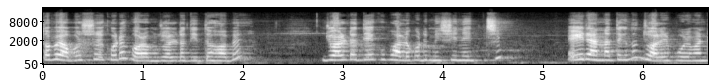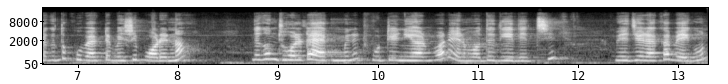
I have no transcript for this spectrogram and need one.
তবে অবশ্যই করে গরম জলটা দিতে হবে। জলটা দিয়ে খুব ভালো করে মিশিয়ে নিচ্ছি। এই রান্নাতে কিন্তু জলের পরিমাণটা কিন্তু খুব একটা বেশি পড়ে না। দেখুন, ঝোলটা এক মিনিট ফুটিয়ে নেওয়ার পর এর মধ্যে দিয়ে দিচ্ছি ভেজে রাখা বেগুন।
